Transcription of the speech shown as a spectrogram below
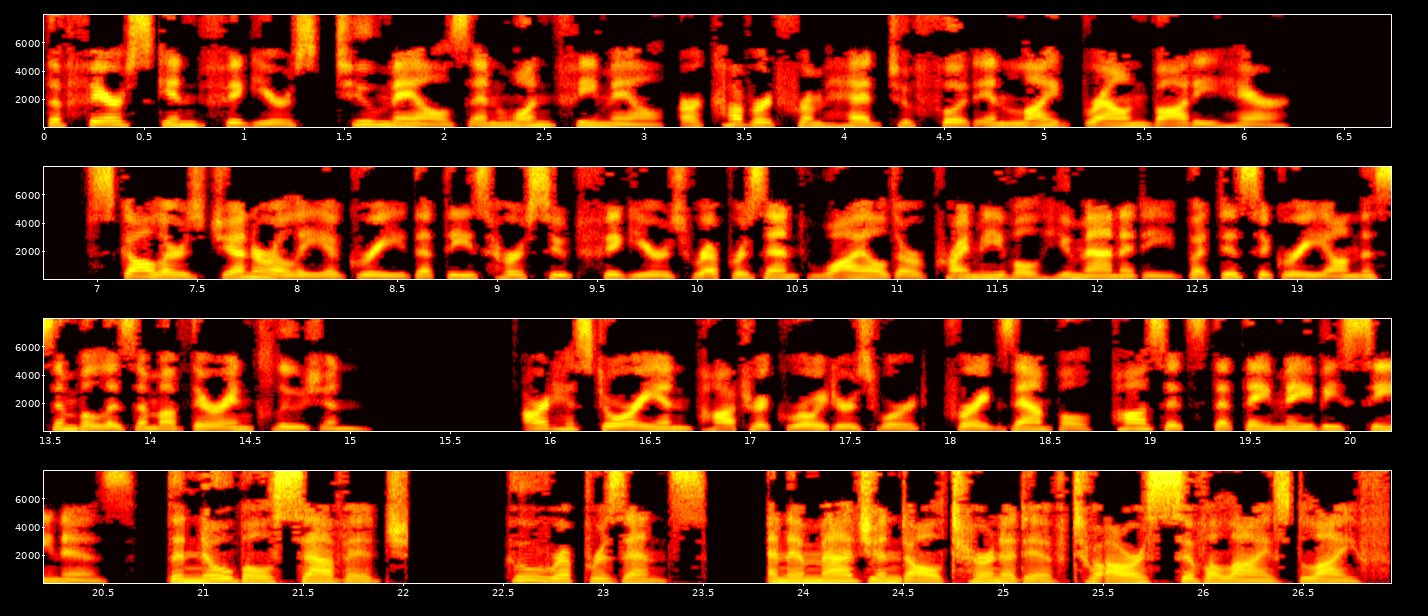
The fair-skinned figures, two males and one female, are covered from head to foot in light brown body hair. Scholars generally agree that these hirsute figures represent wild or primeval humanity but disagree on the symbolism of their inclusion. Art historian Patrik Reuterswärd, for example, posits that they may be seen as the noble savage who represents an imagined alternative to our civilized life,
